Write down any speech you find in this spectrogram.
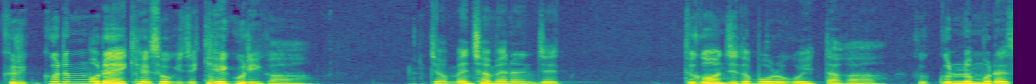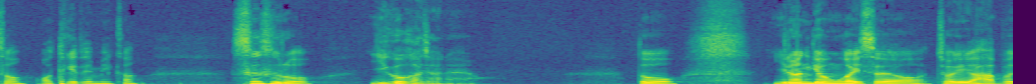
그 끓은 물에 계속 이제 개구리가 맨 처음에는 이제 뜨거운지도 모르고 있다가 그 끓는 물에서 어떻게 됩니까? 스스로 익어가잖아요. 또 이런 경우가 있어요. 저희 아버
